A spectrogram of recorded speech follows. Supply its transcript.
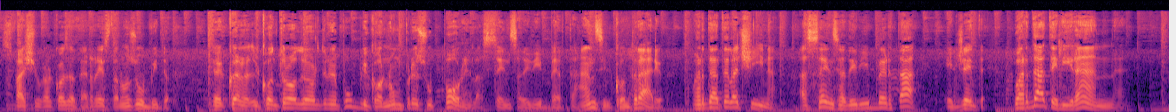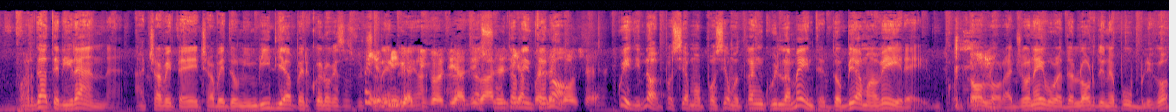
sfasci qualcosa, ti arrestano subito. Eh, Il controllo dell'ordine pubblico non presuppone l'assenza di libertà, anzi il contrario. Guardate la Cina, assenza di libertà e gente. Guardate l'Iran. Guardate l'Iran, ah, c'avete, c'avete un'invidia per quello che sta succedendo? in- di Ah, a Assolutamente no. cose. Quindi noi possiamo, possiamo tranquillamente, dobbiamo avere un controllo ragionevole dell'ordine pubblico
